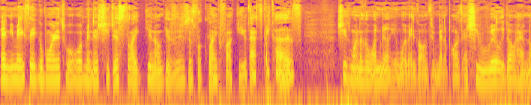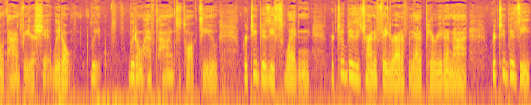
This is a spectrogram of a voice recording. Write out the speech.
and you may say good morning to a woman and she just like, you know, gives it just look like fuck you. That's because she's one of the 1 million women going through menopause and she really don't have no time for your shit. We don't we we don't have time to talk to you. We're too busy sweating. We're too busy trying to figure out if we got a period or not. We're too busy,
